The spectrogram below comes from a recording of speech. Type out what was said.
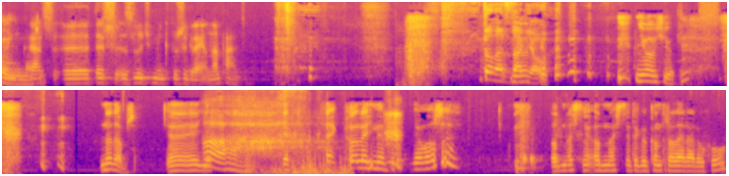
inaczej. grasz e, też z ludźmi, którzy grają na padzie. To nas zagiął. Nie mam siły. No dobrze. E, jak, Ach, jak, jak kolejne pytania może? Odnośnie, odnośnie tego kontrolera ruchu.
